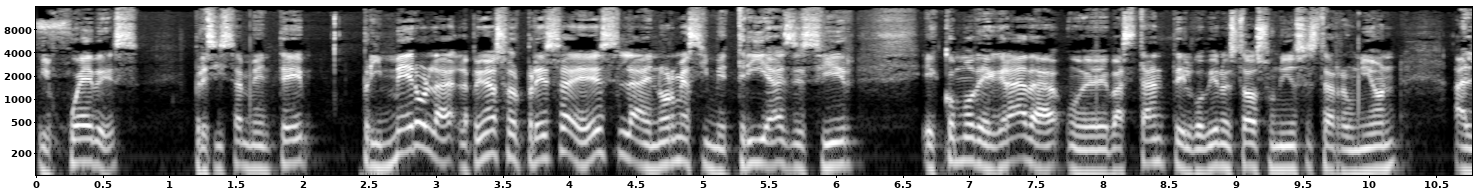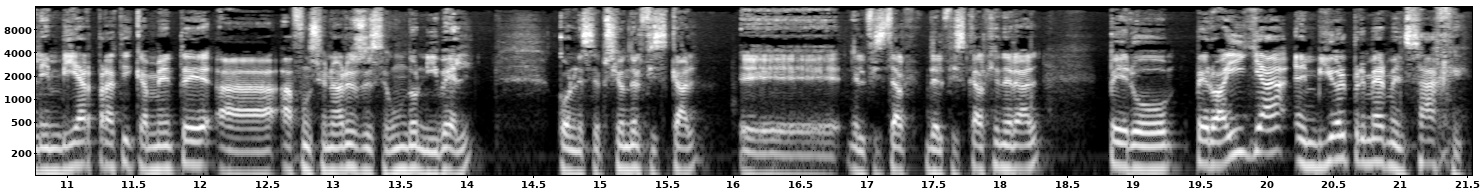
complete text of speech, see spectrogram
el jueves, precisamente. Primero, la, primera sorpresa es la enorme asimetría, es decir, eh, cómo degrada eh, bastante el gobierno de Estados Unidos esta reunión al enviar prácticamente a, funcionarios de segundo nivel, con excepción del fiscal, eh, del fiscal, del fiscal general, pero, pero ahí ya envió el primer mensaje.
